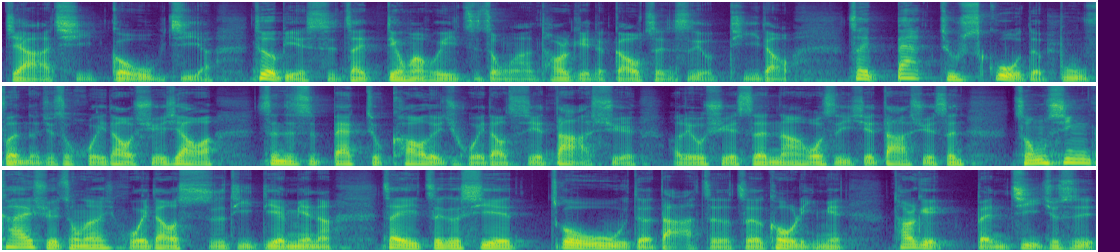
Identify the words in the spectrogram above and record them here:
假期购物季啊。特别是在电话会议之中啊，Target 的高层是有提到。在 back to school 的部分呢，就是回到学校啊，甚至是 back to college 回到这些大学啊，留学生啊，或是一些大学生重新开学，重新回到实体店面啊，在这个些购物的打折折扣里面。Target 本季就是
